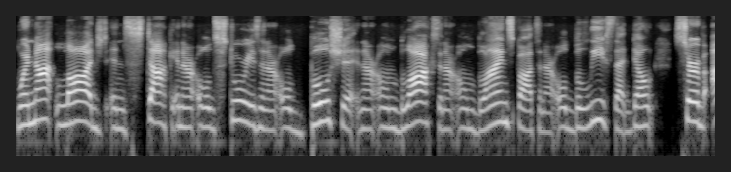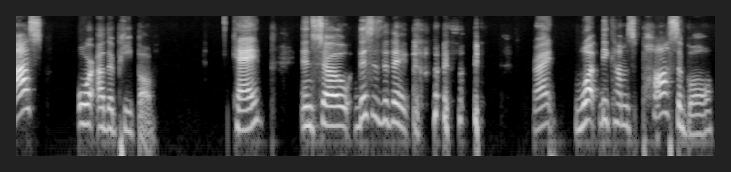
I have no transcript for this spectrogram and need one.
We're not lodged and stuck in our old stories and our old bullshit and our own blocks and our own blind spots and our old beliefs that don't serve us or other people. Okay. And so this is the thing, right? What becomes possible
